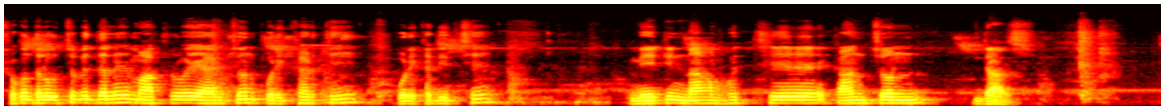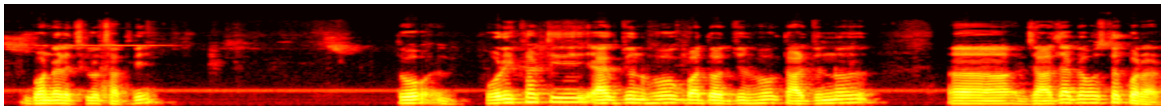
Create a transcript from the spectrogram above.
শকুন্তলা উচ্চ বিদ্যালয়ে মাত্র একজন পরীক্ষার্থী পরীক্ষা দিচ্ছে। মেয়েটির নাম হচ্ছে কাঞ্চন দাস। গন্ডালে ছিল ছাত্রী। তো পরীক্ষার্থী একজন হোক বা দশজন হোক, তার জন্য যা যা ব্যবস্থা করার,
